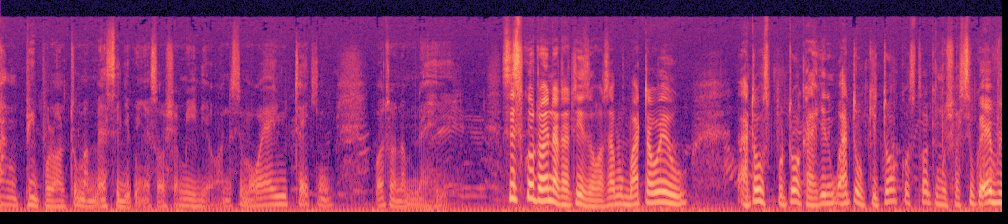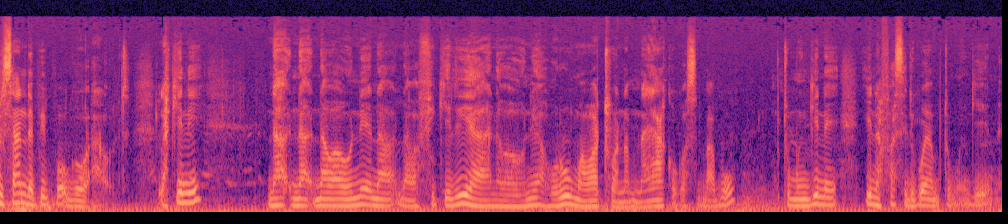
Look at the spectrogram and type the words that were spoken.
young people wanatuma message kwenye social media, wanasema why are you taking watu wa namna hii. Sisi kwetu haina tatizo, kwa sababu hata wewe hata usipotoka, lakini hata ukitoka usitoke, mwisho wa siku every Sunday people go out, lakini na, na, nawafikiria na, nawaonea huruma watu wa namna yako, kwa sababu mtu mwingine, hii nafasi ilikuwa ya mtu mwingine.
